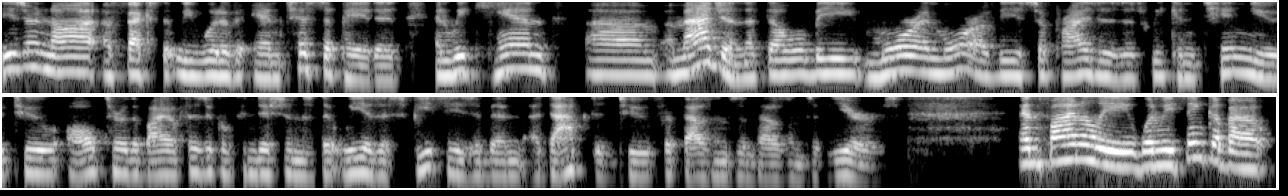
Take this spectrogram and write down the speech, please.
these are not effects that we would have anticipated. And we can um, imagine that there will be more and more of these surprises as we continue to alter the biophysical conditions that we as a species have been adapted to for thousands and thousands of years. And finally, when we think about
